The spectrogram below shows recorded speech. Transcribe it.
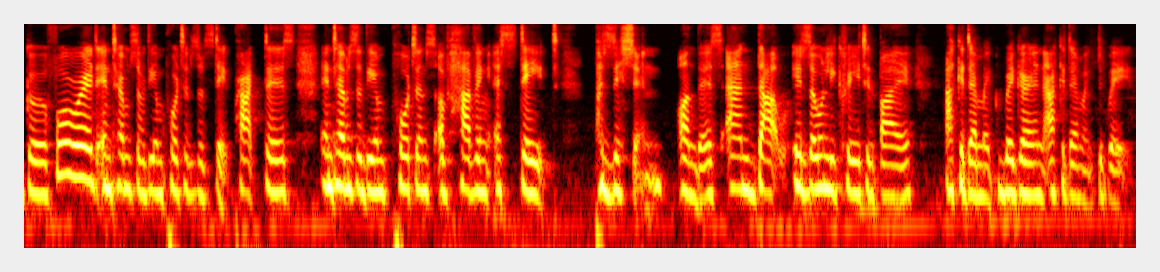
go forward, in terms of the importance of state practice, in terms of the importance of having a state position on this. And that is only created by academic rigor and academic debate.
